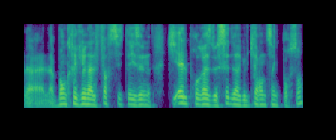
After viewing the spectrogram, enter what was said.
la, banque régionale First Citizen, qui, elle, progresse de 7,45%,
